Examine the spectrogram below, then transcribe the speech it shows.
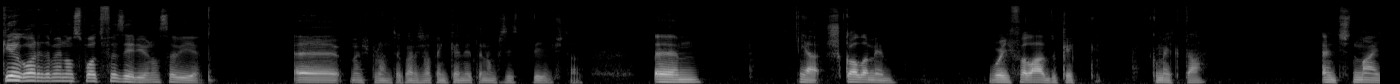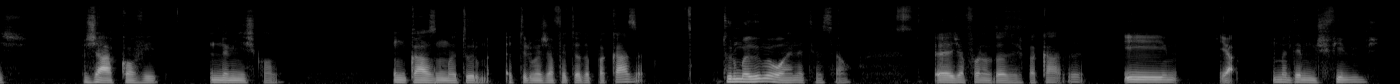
Que agora também não se pode fazer e eu não sabia. Uh, mas pronto, agora já tenho caneta, não preciso pedir emprestado. Um, yeah, escola mesmo. Vou-lhe falar do que é que, como é que está. Antes de mais, já há Covid na minha escola. Um caso numa turma. A turma já foi toda para casa. Turma do meu ano, atenção. Uh, já foram todas para casa. E, yeah, mantemos-nos firmes.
